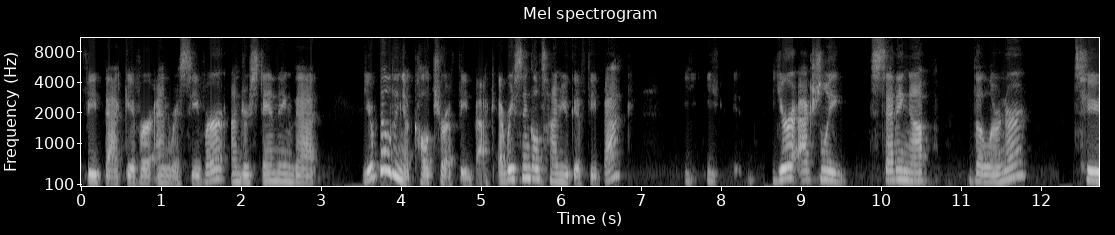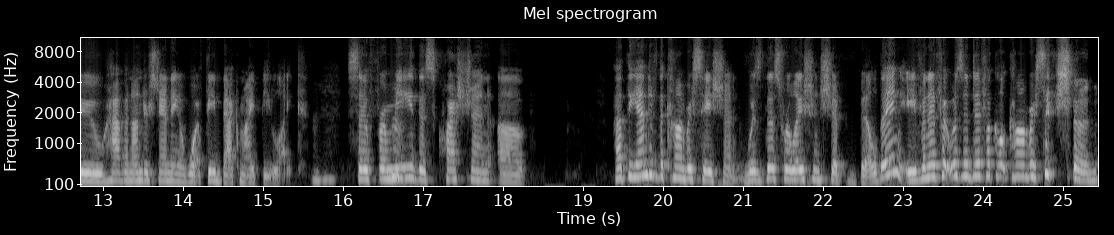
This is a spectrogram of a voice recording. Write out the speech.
feedback giver and receiver, understanding that you're building a culture of feedback. Every single time you give feedback, you're actually setting up the learner to have an understanding of what feedback might be like. Mm-hmm. So for hmm. me, this question of at the end of the conversation, was this relationship building, even if it was a difficult conversation?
